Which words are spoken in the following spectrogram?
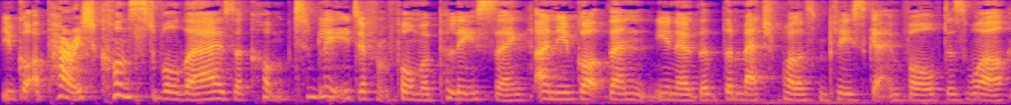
you've got a parish constable there, is a completely different form of policing, and you've got then, you know, the, the Metropolitan Police get involved as well.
